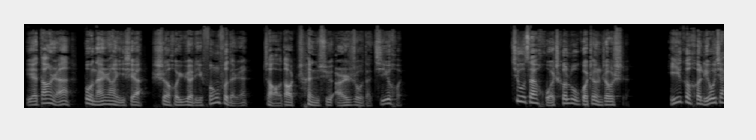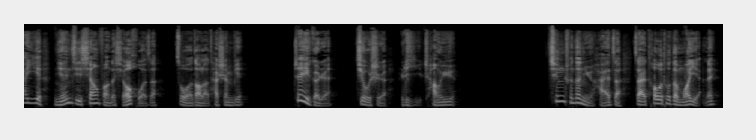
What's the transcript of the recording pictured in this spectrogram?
也当然不难让一些社会阅历丰富的人找到趁虚而入的机会。就在火车路过郑州时，一个和刘佳一年纪相仿的小伙子坐到了他身边。这个人就是李昌月。清纯的女孩子在偷偷的抹眼泪，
